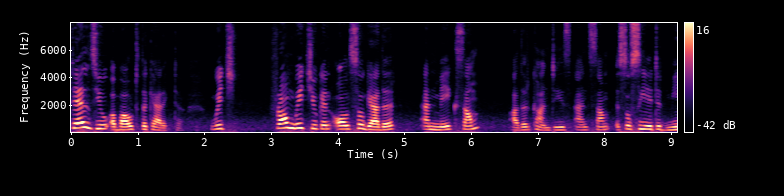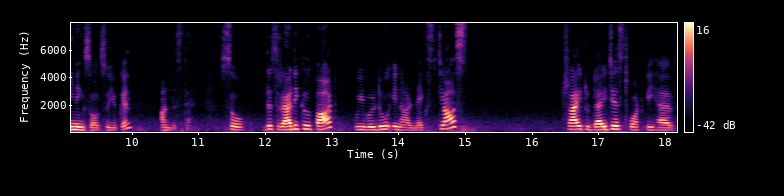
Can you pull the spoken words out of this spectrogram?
tells you about the character, which from which you can also gather and make some other kanjis and some associated meanings also you can understand. So, this radical part we will do in our next class. Try to digest what we have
